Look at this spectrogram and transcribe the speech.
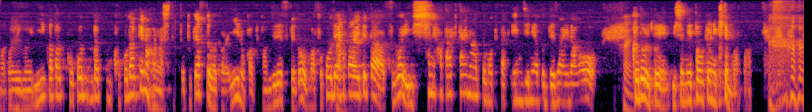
まあ、こういう言い方、ここだ、ここだけの話って、ポッドキャストだからいいのかって感じですけど、まあ、そこで働いてた、すごい一緒に働きたいなと思ってたエンジニアとデザイナーを口説いて、一緒に東京に来てもらっ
